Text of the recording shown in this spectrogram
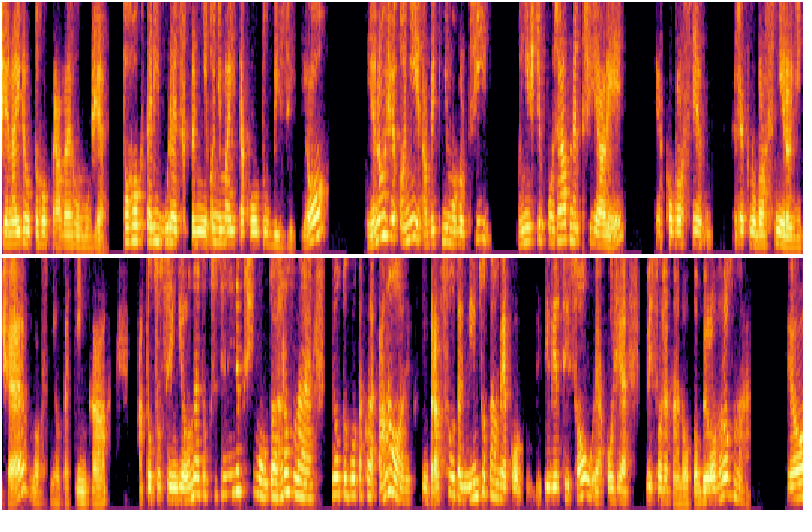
že najdou toho pravého muže. Toho, který bude splní, oni mají takovou tu vizi. Jo? Jenomže oni, aby k ní mohl přijít, oni ještě pořád nepřijali, jako vlastně řeknu vlastní rodiče, vlastního tatínka, a to, co se jim dělo, ne, to přece nejde přijmout, to je hrozné. Jo, to bylo takhle, ano, jak s tím pracuju, tak vím, co tam jako ty věci jsou, jakože mysl řekne, no to bylo hrozné. Jo,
